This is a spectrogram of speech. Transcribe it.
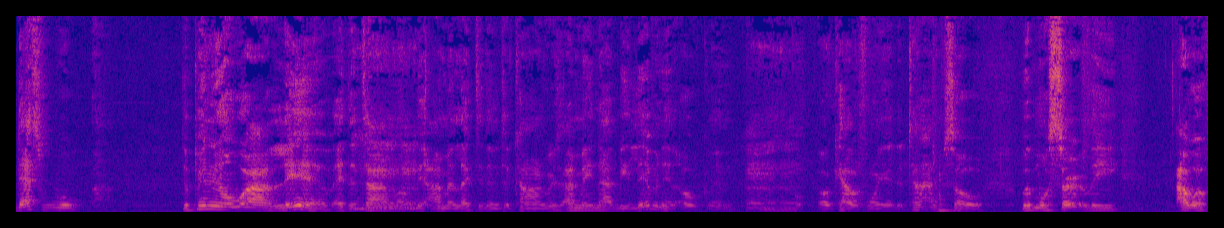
that's what. Depending on where I live at the time I'm, Mhm. I'm elected into Congress, I may not be living in Oakland Mm-hmm. or California at the time. So, but most certainly, I would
